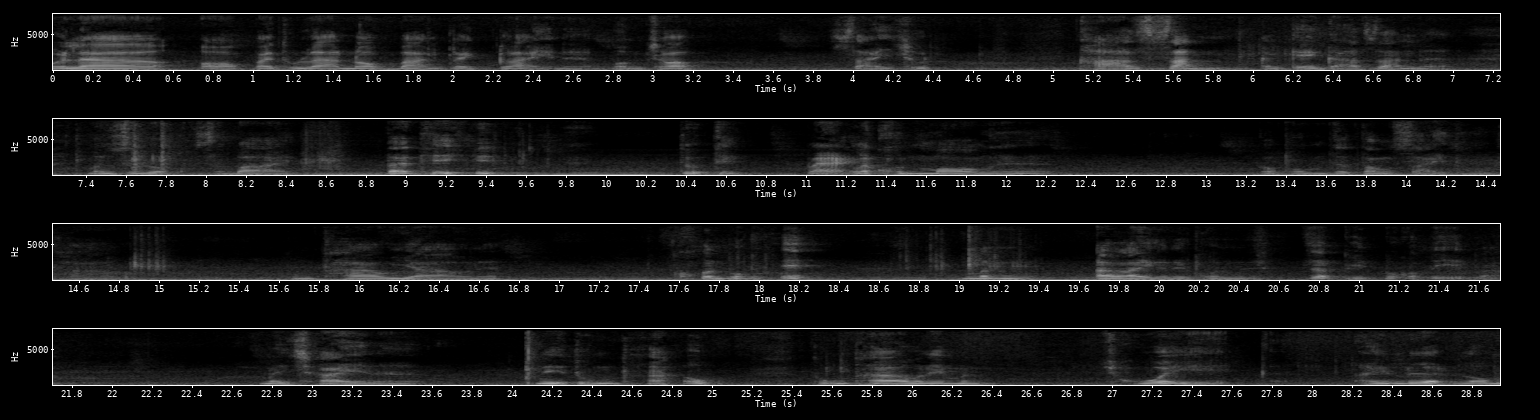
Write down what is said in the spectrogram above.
เวลาออกไปธุระนอกบ้านใกล้ๆนะผมชอบใส่ชุดขาสั้น กางเกงขาสั้นนะมันสะดวกสบาย แต่ที่จุดที่แปลกและคนมองนะก็ผมจะต้องใส่ถุงเท้าถุงเท้ายาวเนี่ยคนบอกเอ๊ะมันอะไรกันเนี่ยคนจะผิดปกติเปล่าไม่ใช่นะ นี่ถุงเท้า ถุงเท้านี่มันช่วยให้เลือดลม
